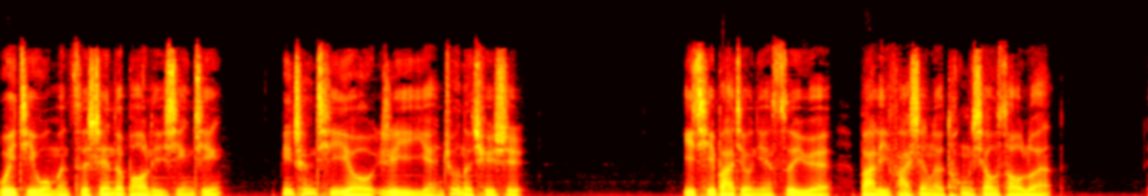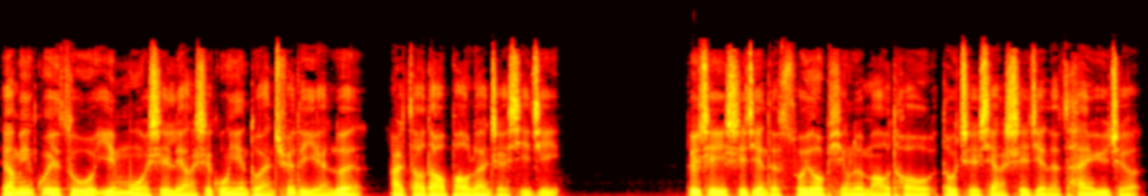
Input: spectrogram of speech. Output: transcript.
危及我们自身的暴力行径，并称其有日益严重的趋势。1789年4月，巴黎发生了通宵骚乱，两名贵族因漠视粮食供应短缺的言论而遭到暴乱者袭击。对这一事件的所有评论矛头都指向事件的参与者，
